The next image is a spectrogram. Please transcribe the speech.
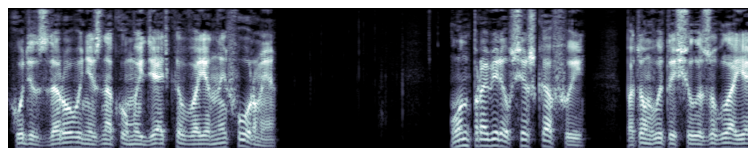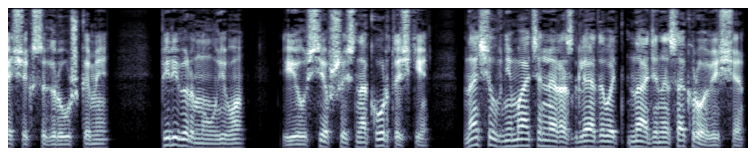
ходит здоровый незнакомый дядька в военной форме. Он проверил все шкафы, потом вытащил из угла ящик с игрушками, перевернул его и, усевшись на корточки, начал внимательно разглядывать Надины сокровища.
